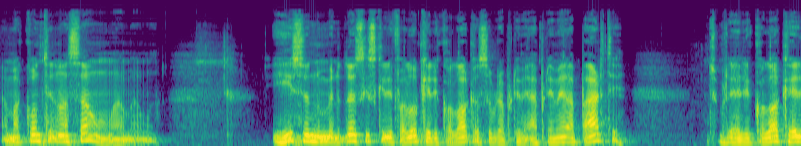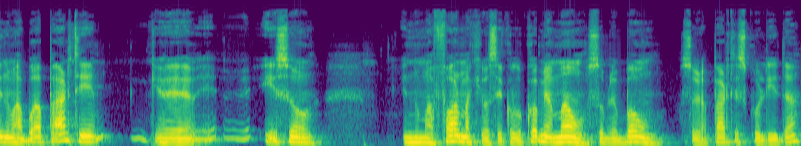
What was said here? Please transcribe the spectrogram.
é uma continuação. Uma, uma, e isso, número dois, que ele falou, que ele coloca sobre a primeira, a primeira parte, sobre, ele coloca ele numa boa parte, que isso numa forma que você colocou minha mão sobre o bom sobre a parte escolhida.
